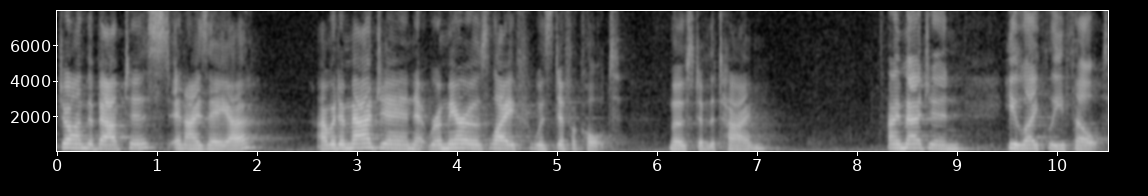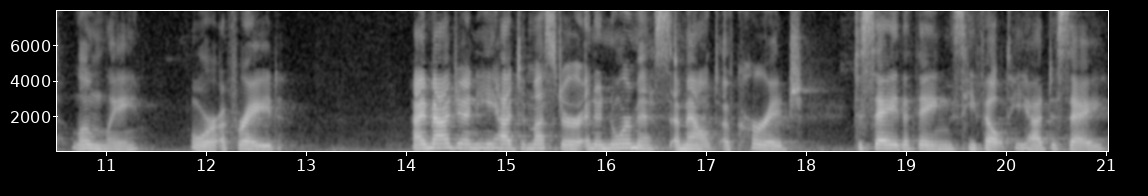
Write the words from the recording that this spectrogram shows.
John the Baptist and Isaiah, I would imagine Romero's life was difficult most of the time. I imagine he likely felt lonely or afraid. I imagine he had to muster an enormous amount of courage to say the things he felt he had to say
